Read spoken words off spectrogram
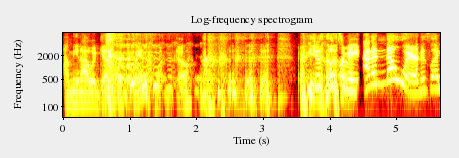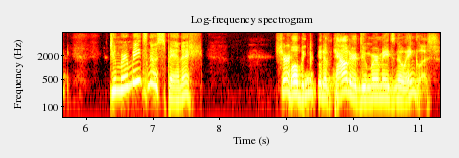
I mean, I would guess the Spanish one, Joe. He just looks at me out of nowhere, and it's like, do mermaids know Spanish? Sure. Well, but you could have countered. Do mermaids know English?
